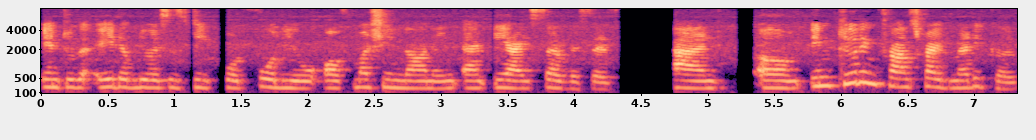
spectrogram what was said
into the AWS's deep portfolio of machine learning and AI services, and um, including Transcribe Medical,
